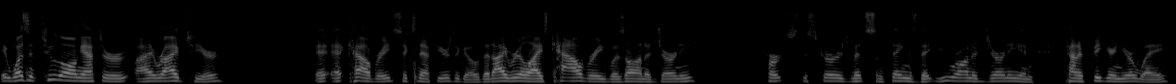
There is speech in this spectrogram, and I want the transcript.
it wasn't too long after I arrived here at Calvary six and a half years ago that I realized Calvary was on a journey hurts, discouragements, some things that you were on a journey and kind of figuring your way.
